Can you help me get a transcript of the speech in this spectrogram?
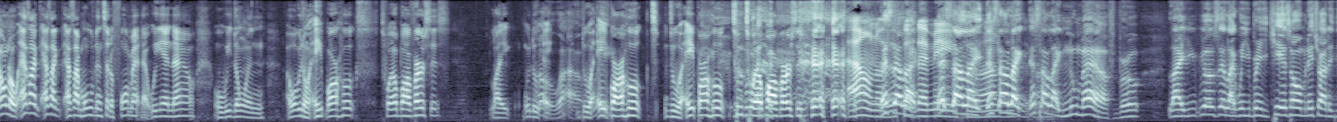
I don't know. As I as I as I moved into the format that we in now, where we doing uh, what we doing eight bar hooks, twelve bar verses. Like we do, Oh, eight, wow. do an Wait. eight bar hook, do an eight bar hook, two 12 bar verses. I don't know what That the sound fuck like that means. That sound so like that I'm sound like just- that sound like new math, bro. Like you, know what I'm saying? Like when you bring your kids home and they try to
